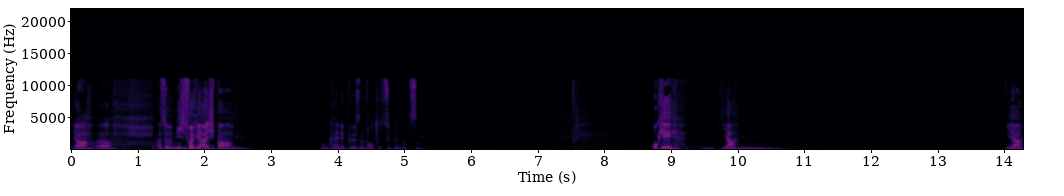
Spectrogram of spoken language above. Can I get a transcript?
ja äh, also nicht vergleichbar, um keine bösen Worte zu benutzen. Okay, ja. Ja.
